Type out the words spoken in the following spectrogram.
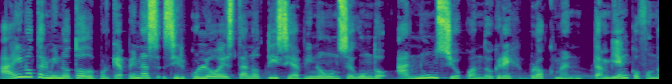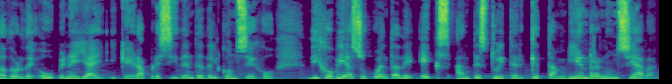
Ahí no terminó todo porque apenas circuló esta noticia vino un segundo anuncio cuando Greg Brockman, también cofundador de OpenAI y que era presidente del consejo, dijo vía su cuenta de ex antes Twitter que también renunciaba.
